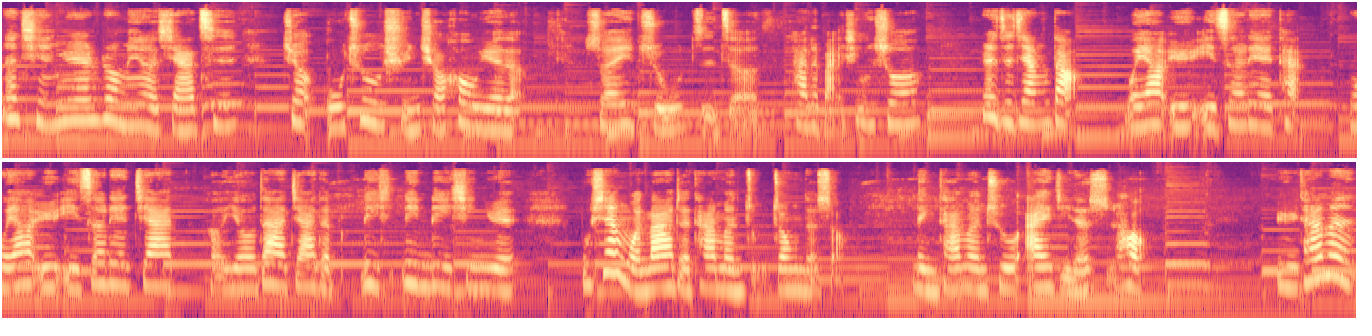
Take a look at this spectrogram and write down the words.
那前约若没有瑕疵。就无处寻求后约了，所以主指责他的百姓说：“日子将到，我要与以色列太，我要与以色列家和犹大家的立另立新约，不像我拉着他们祖宗的手，领他们出埃及的时候，与他们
